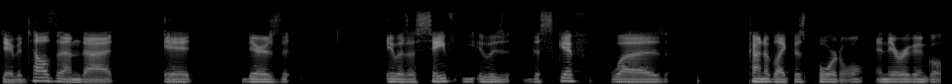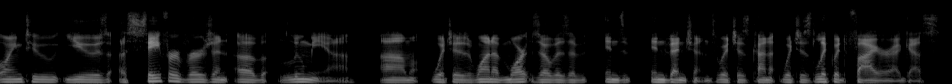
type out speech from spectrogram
David tells them that it, there's, it was a safe, it was, the skiff was kind of like this portal, and they were going to use a safer version of lumiya, um, which is one of Morozova's in- inventions, which is kind of which is liquid fire, I guess.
